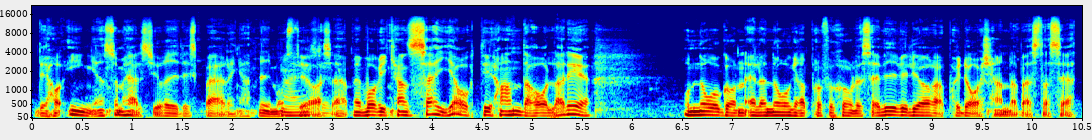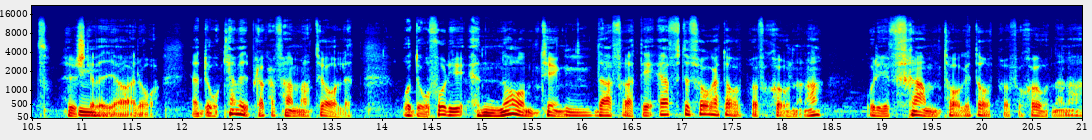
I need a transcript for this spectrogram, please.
Det har ingen som helst juridisk bäring att ni måste Nej, göra så här. Men vad vi kan säga och tillhandahålla det är om någon eller några professioner säger vi vill göra på idag kända bästa sätt. Hur ska mm. vi göra då? Ja, då kan vi plocka fram materialet. Och då får det ju enorm tyngd mm. därför att det är efterfrågat av professionerna och det är framtaget av professionerna.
